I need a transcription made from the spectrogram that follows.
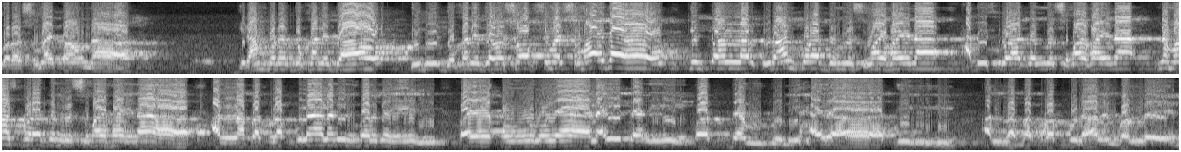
পড়ার সময় পাও না। কিরাম বোর্ডের দোকানে যাও টিভির দোকানে যাও, সব সময় সময় দাও, কিন্তু আল্লাহর কোরআন পড়ার জন্য সময় হয় না। হাদিস পড়ার জন্য সময় হয় না, নামাজ পড়ার জন্য সময় হয় না। আল্লাহ পাক রব্বুল আলামিন বলবেন, ফায়াকুলু ইয়া লাইতানি কদ্দামতু লিহায়াতি। আল্লাহ পাক রব্বুল আলামিন বললেন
